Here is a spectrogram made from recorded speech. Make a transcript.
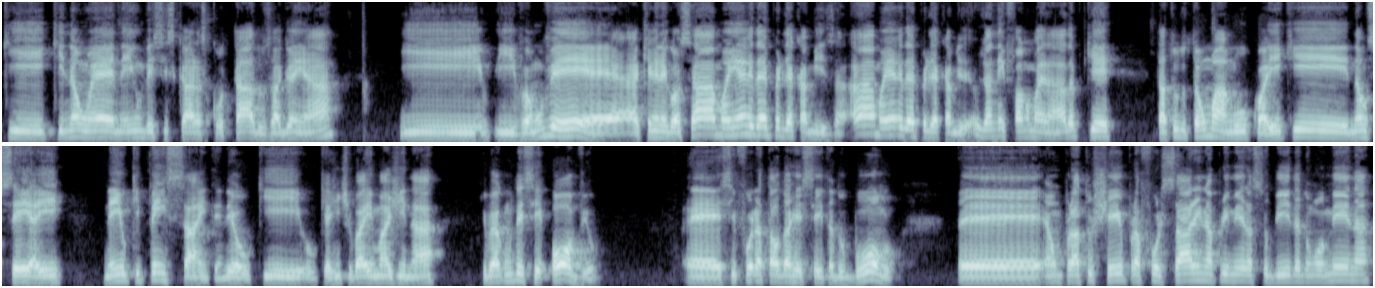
que, que não é nenhum desses caras cotados a ganhar. E, e vamos ver, é aquele negócio, ah, amanhã ele deve perder a camisa, ah, amanhã ele deve perder a camisa. Eu já nem falo mais nada, porque tá tudo tão maluco aí que não sei aí nem o que pensar, entendeu? O que, o que a gente vai imaginar que vai acontecer. Óbvio, é, se for a tal da receita do bolo, é, é um prato cheio para forçarem na primeira subida do Lomena,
